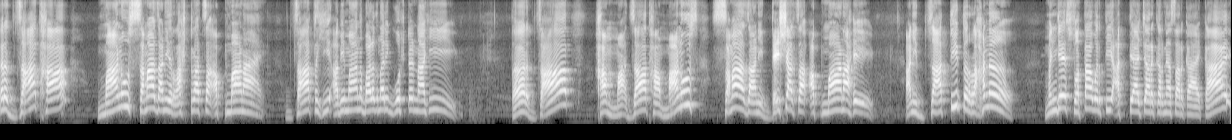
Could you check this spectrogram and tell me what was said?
कारण जात हा माणूस समाज आणि राष्ट्राचा अपमान आहे. जात ही अभिमान बाळगणारी गोष्ट नाही. तर जात हा मा जात हा माणूस समाज आणि देशाचा अपमान आहे. आणि जातीत राहणं म्हणजे स्वतःवरती अत्याचार करण्यासारखं आहे. काय?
